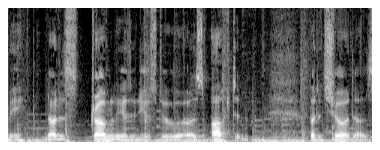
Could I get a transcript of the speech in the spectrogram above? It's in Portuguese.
me, not as strongly as it used to, or as often.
